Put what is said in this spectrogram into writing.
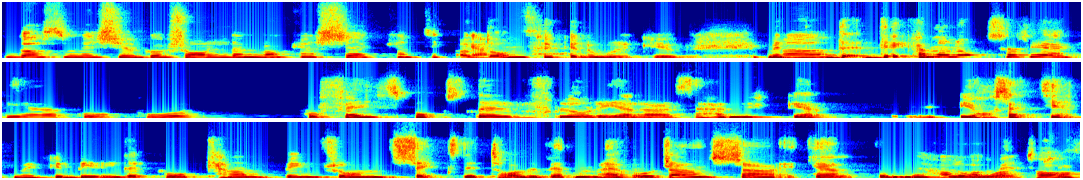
de som är i 20-årsåldern, de kanske kan tycka Ja, de tycker nog det är kul. Men Ja. det, det kan man också reagera på, på på Facebook där det florerar så här mycket. Jag har sett jättemycket bilder på camping från 60-talet, vet de här orangea tälten med Ja, blåa tak.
